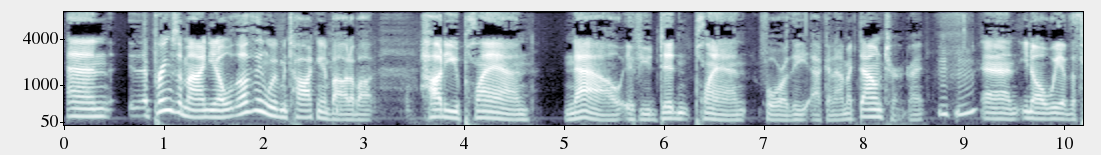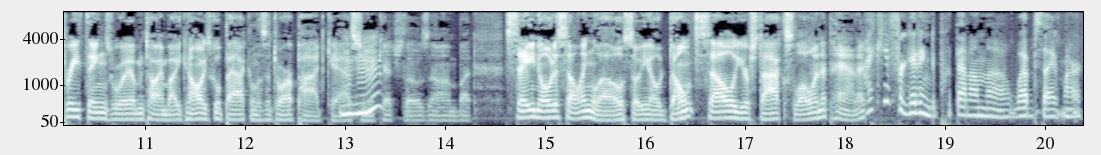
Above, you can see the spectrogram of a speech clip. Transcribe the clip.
And, it brings to mind, you know, the other thing we've been talking about about how do you plan now if you didn't plan for the economic downturn, right? Mm-hmm. And you know, we have the three things we have been talking about. You can always go back and listen to our podcast Mm-hmm. and catch those. Um, but say no to selling low. So you know, don't sell your stocks low in a panic. I keep forgetting to put that on the website, Mark.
